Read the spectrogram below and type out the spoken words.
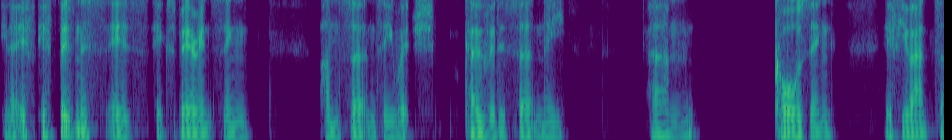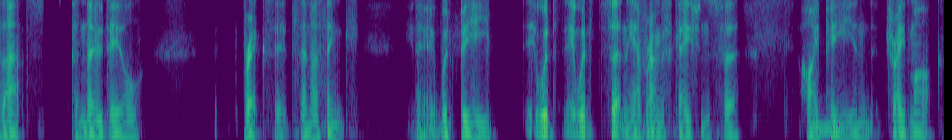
you know, if if business is experiencing uncertainty, which COVID is certainly um, causing, if you add to that a no deal Brexit, then I think you know it would be it would it would certainly have ramifications for IP Mhm. and trademark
